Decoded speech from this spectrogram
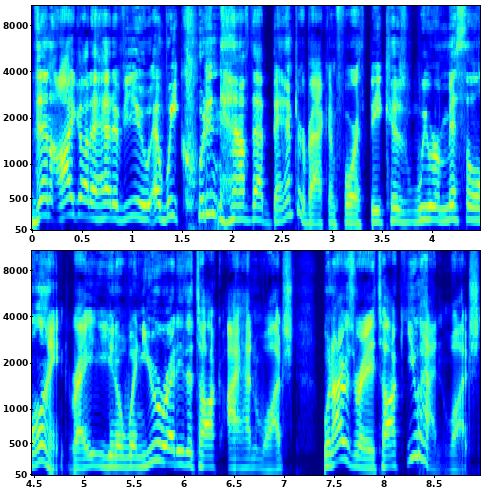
Then I got ahead of you, and we couldn't have that banter back and forth because we were misaligned, right? You know, when you were ready to talk, I hadn't watched. When I was ready to talk, you hadn't watched.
